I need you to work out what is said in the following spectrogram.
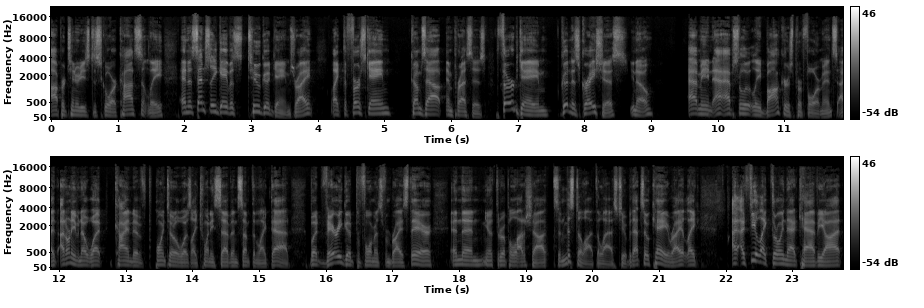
opportunities to score constantly, and essentially gave us two good games, right? Like the first game, comes out, impresses. Third game, goodness gracious, you know, I mean, absolutely bonkers performance. I, I don't even know what kind of point total was, like 27, something like that. But very good performance from Bryce there. And then, you know, threw up a lot of shots and missed a lot the last two. But that's okay, right? Like, I, I feel like throwing that caveat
